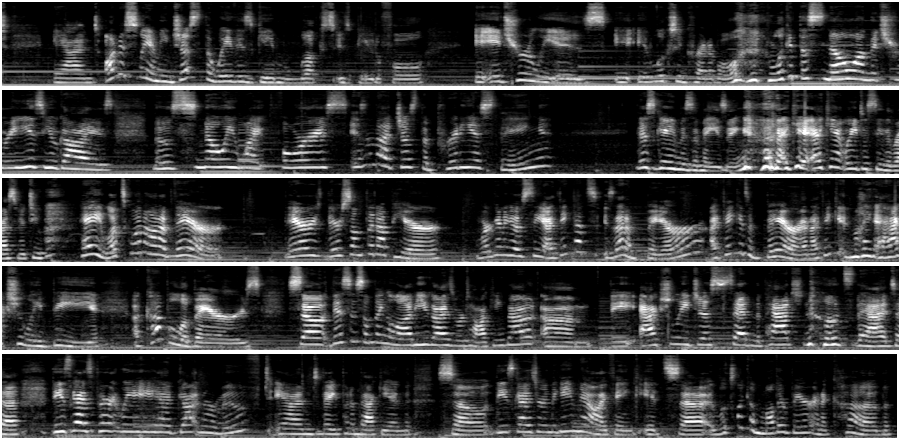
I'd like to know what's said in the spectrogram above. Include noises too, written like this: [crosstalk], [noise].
And honestly, I mean, just the way this game looks is beautiful. It, it truly is. It, it looks incredible. [laughs] Look at the snow on the trees, you guys. Those snowy white forests. Isn't that just the prettiest thing? This game is amazing. [laughs] I can't I can't wait to see the rest of it too. Hey, what's going on up there? There's there's something up here. We're gonna go see. I think that's, is that a bear? I think it's a bear, and I think it [laughs] might actually be a couple of bears. So this is something a lot of you guys were talking about. Um, they actually just said in the patch [laughs] notes that uh, these guys apparently had gotten removed, and they put them back in. So these guys are in the game now, I think. It's, uh, it looks like a mother bear and a cub.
